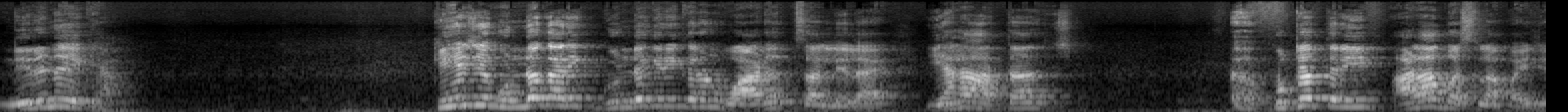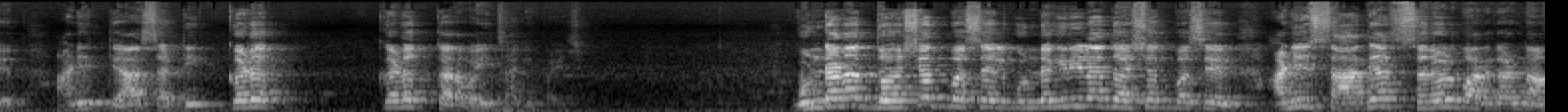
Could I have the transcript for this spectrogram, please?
निर्णय घ्या की हे जे गुंडगारी गुंडगिरीकरण वाढत चाललेलं आहे याला आता कुठंतरी आळा बसला पाहिजेत आणि त्यासाठी कडक कडक कारवाई झाली पाहिजे. गुंडांना दहशत बसेल गुंडगिरीला दहशत बसेल आणि साध्या सरळ मार्गांना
